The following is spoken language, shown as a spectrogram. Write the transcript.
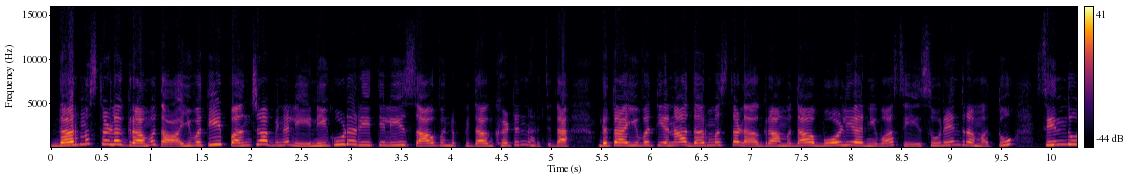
ಧರ್ಮಸ್ಥಳ ಗ್ರಾಮದ ಯುವತಿ ಪಂಜಾಬಿನಲ್ಲಿ ನಿಗೂಢ ರೀತಿಯಲ್ಲಿ ಸಾವನ್ನಪ್ಪಿದ ಘಟನೆ ನಡೆದಿದೆ. ಮೃತ ಯುವತಿಯನ್ನ ಧರ್ಮಸ್ಥಳ ಗ್ರಾಮದ ಬೋಳಿಯ ನಿವಾಸಿ ಸುರೇಂದ್ರ ಮತ್ತು ಸಿಂಧು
